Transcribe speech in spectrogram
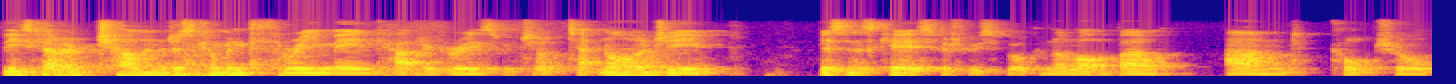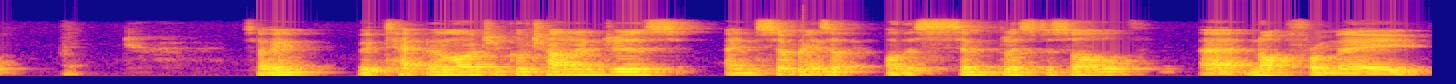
these kind of challenges come in three main categories, which are technology, business case, which we've spoken a lot about, and cultural. So I think the technological challenges, in some ways, are the simplest to solve. Uh, not from a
